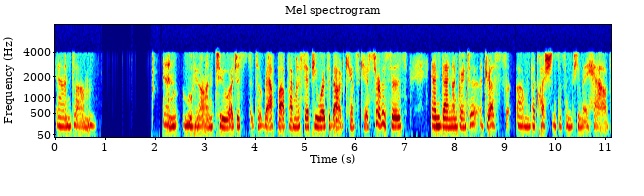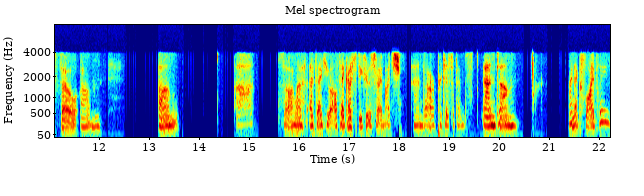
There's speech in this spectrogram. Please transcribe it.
and um, and moving on to uh, just to wrap up. I'm going to say a few words about cancer care services, and then I'm going to address um, the questions that some of you may have. So. Uh, so I want to thank you all. Thank our speakers very much and our participants. And um, our next slide, please.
